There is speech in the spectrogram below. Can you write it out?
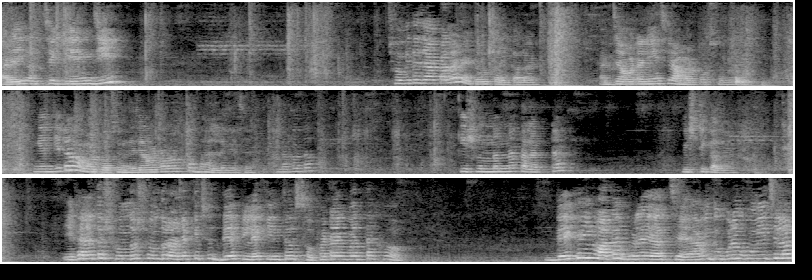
আর এই হচ্ছে গেঞ্জি। ছবিতে যা কালার, এটাও তাই কালার। আর জামাটা নিয়েছি, আমার পছন্দের গেঞ্জিটাও আমার পছন্দের, জামাটা আমার খুব ভালো লেগেছে। দেখো তো, কি সুন্দর না কালারটা? মিষ্টি কালার। এখানে তো সুন্দর সুন্দর অনেক কিছু দেখলে, কিন্তু সোফাটা একবার দেখো। দেখেই মাথা ঘুরে যাচ্ছে। আমি দুপুরে ঘুমিয়েছিলাম,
